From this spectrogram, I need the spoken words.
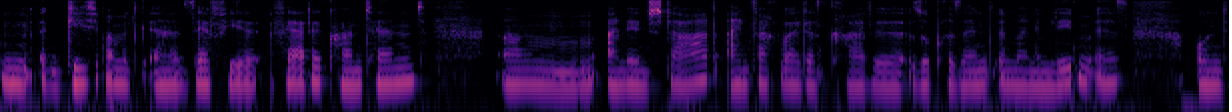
äh, gehe ich immer mit äh, sehr viel Pferde-Content ähm, an den Start, einfach weil das gerade so präsent in meinem Leben ist. Und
